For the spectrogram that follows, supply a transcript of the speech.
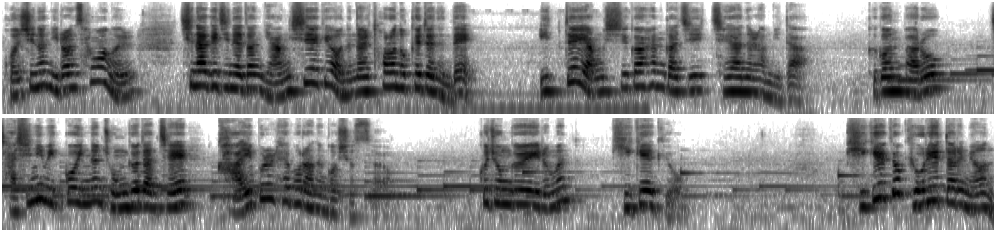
권 씨는 이런 상황을 친하게 지내던 양 씨에게 어느 날 털어놓게 되는데 이때 양 씨가 한 가지 제안을 합니다. 그건 바로 자신이 믿고 있는 종교단체에 가입을 해보라는 것이었어요. 그 종교의 이름은 기계교. 기계교 교리에 따르면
